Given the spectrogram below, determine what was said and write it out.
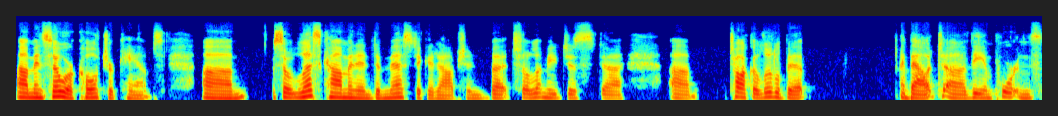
um, and so are culture camps. Um, so less common in domestic adoption. But so let me just uh, uh, talk a little bit about uh, the importance.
